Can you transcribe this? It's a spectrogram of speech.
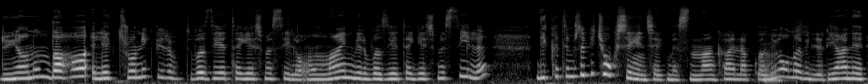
dünyanın daha elektronik bir vaziyete geçmesiyle, online bir vaziyete geçmesiyle dikkatimizi birçok şeyin çekmesinden kaynaklanıyor evet. olabilir. Yani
